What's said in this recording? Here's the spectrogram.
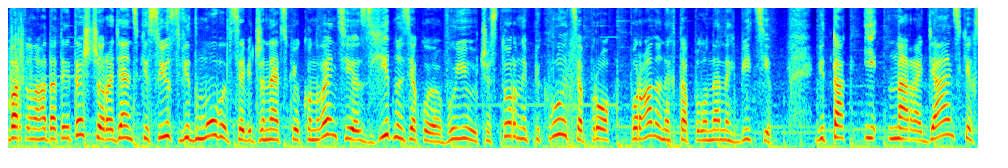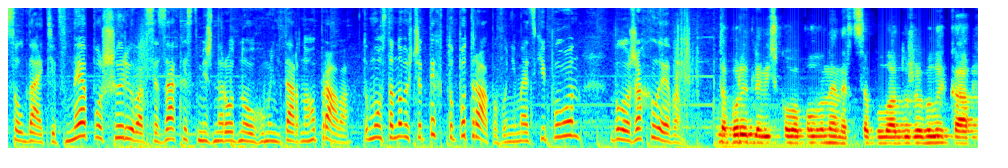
Варто нагадати і те, що радянський союз відмовився від Женевської конвенції, згідно з якою воюючі сторони піклуються про поранених та полонених бійців. Відтак і на радянських солдатів не поширювався захист міжнародного гуманітарного права. Тому становище тих, хто потрапив у німецький полон, було жахливим. Табори для військовополонених це була дуже велика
